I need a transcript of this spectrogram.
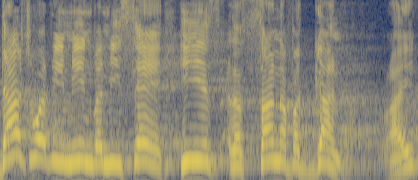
That's what we mean when we say he is the son of a gun, right?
